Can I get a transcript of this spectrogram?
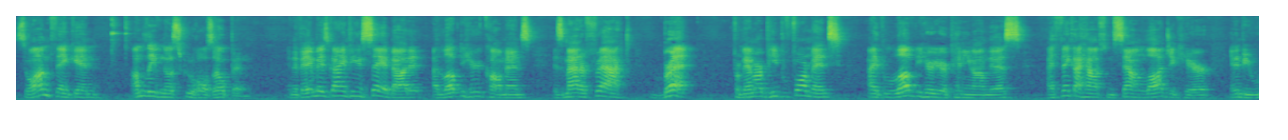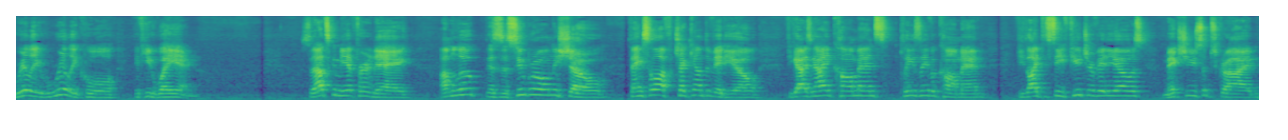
So I'm thinking, I'm leaving those screw holes open. And if anybody's got anything to say about it, I'd love to hear your comments. As a matter of fact, Brett from MRT Performance, I'd love to hear your opinion on this. I think I have some sound logic here, and it'd be really, really cool if you'd weigh in. So that's gonna be it for today. I'm Luke, this is a Subaru only show. Thanks a lot for checking out the video. If you guys got any comments, please leave a comment. If you'd like to see future videos, make sure you subscribe.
